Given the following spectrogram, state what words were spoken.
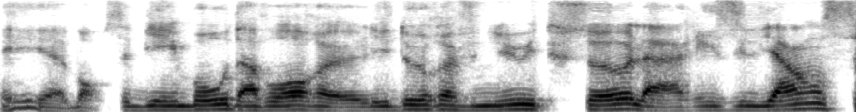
Et bon, c'est bien beau d'avoir les deux revenus et tout ça. La résilience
